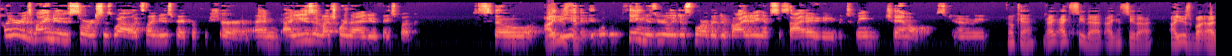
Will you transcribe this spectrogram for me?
Twitter is my news source as well. It's my newspaper for sure, and I use it much more than I do Facebook. So I maybe use the- it, what we're seeing is really just more of a dividing of society between channels. Do you know what I mean? Okay, I, I can see that. I can see that. I use my I, uh,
